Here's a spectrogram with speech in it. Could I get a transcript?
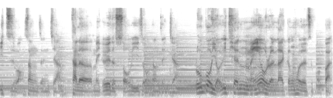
一直往上增加，它的每个月的收益一直往上增加。如果有一天没有人来更会了怎么办？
